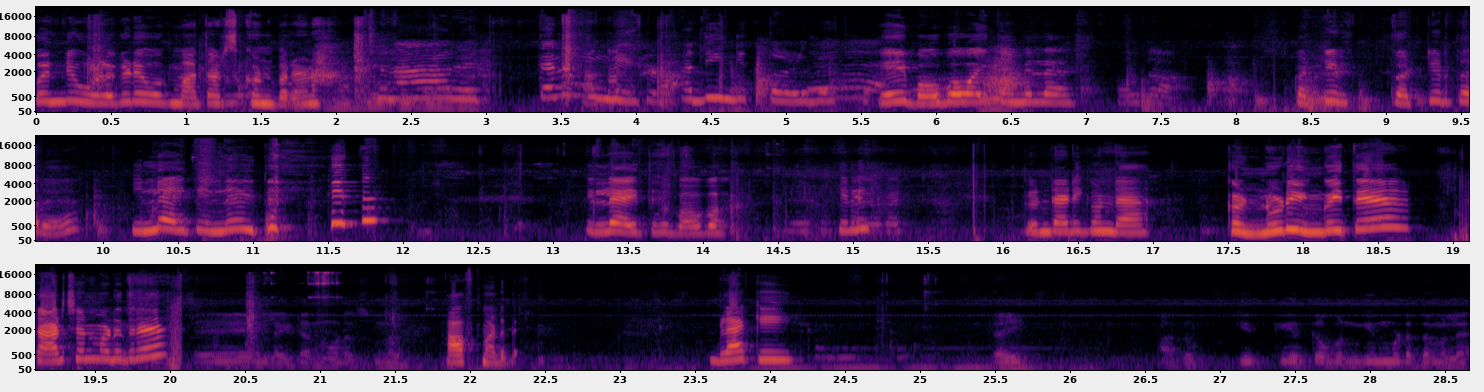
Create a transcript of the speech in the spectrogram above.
ಬನ್ನಿ ಒಳಗಡೆ ಹೋಗಿ ಮಾತಾಡ್ಸ್ಕೊಂಡು ಬರೋಣ. ಏಯ್ ಬೌ ಬೌ ಐತೆ ಆಮೇಲೆ. ಕಟ್ಟಿರ್ ಕಟ್ಟಿರ್ತಾರೆ. ಇಲ್ಲೇ ಐತೆ ಇಲ್ಲೇ ಐತೆ. ಇಲ್ಲೇ ಐತೆ ಬಾಬಾ ಬೌ. ಇಲ್ಲಿ. ಗುಂಡಾಡಿ ಗುಂಡ. ಕಣ್ಣುಡಿ ಹಿಂಗೈತೆ. ಟಾರ್ಚ್ ಆನ್ ಮಾಡಿದ್ರೆ ಏ ಲೈಟ್ ಆನ್ ಮಾಡ ಸುಮ್ಮನೆ ಆಫ್ ಮಾಡಿದೆ. ಬ್ಲ್ಯಾಕಿ ಅದು ಕಿತ್ ಕಿರ್ಕ ಬಂದ್ಗಿನ್ಬಿಟ್ಟದ ಆಮೇಲೆ.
